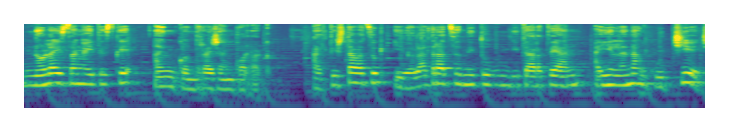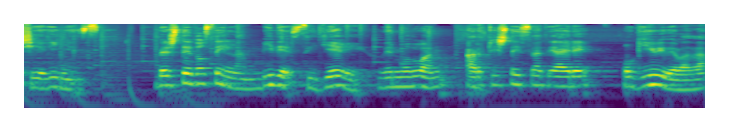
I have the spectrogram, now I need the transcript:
Nola izan gaitezke hain kontraesankorrak. Artista batzuk idolatratzen ditugun bitartean haien lana gutxietxi eginez. Beste dozein lanbide zilegi den moduan, artista izatea ere ogibide bada.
